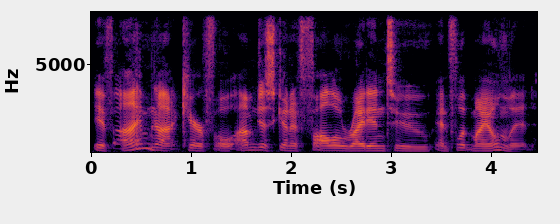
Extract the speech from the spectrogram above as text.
if I'm not careful, I'm just going to follow right into and flip my own lid.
